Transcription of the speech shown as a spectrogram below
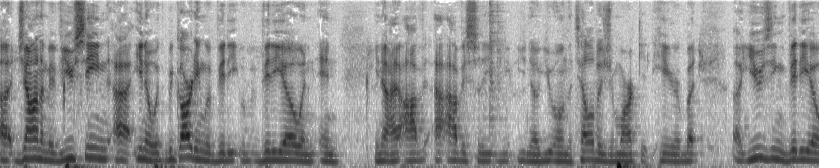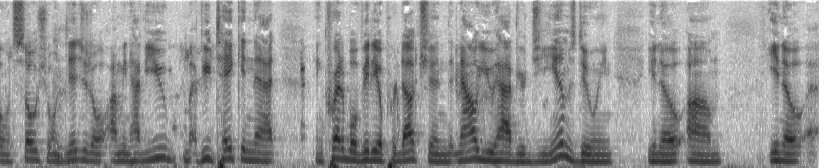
uh, John, have you seen uh, you know regarding with video, video and, and you know I, obviously you, you know you own the television market here, but uh, using video and social and digital, I mean, have you have you taken that incredible video production that now you have your GMs doing, you know? Um, you know, uh,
